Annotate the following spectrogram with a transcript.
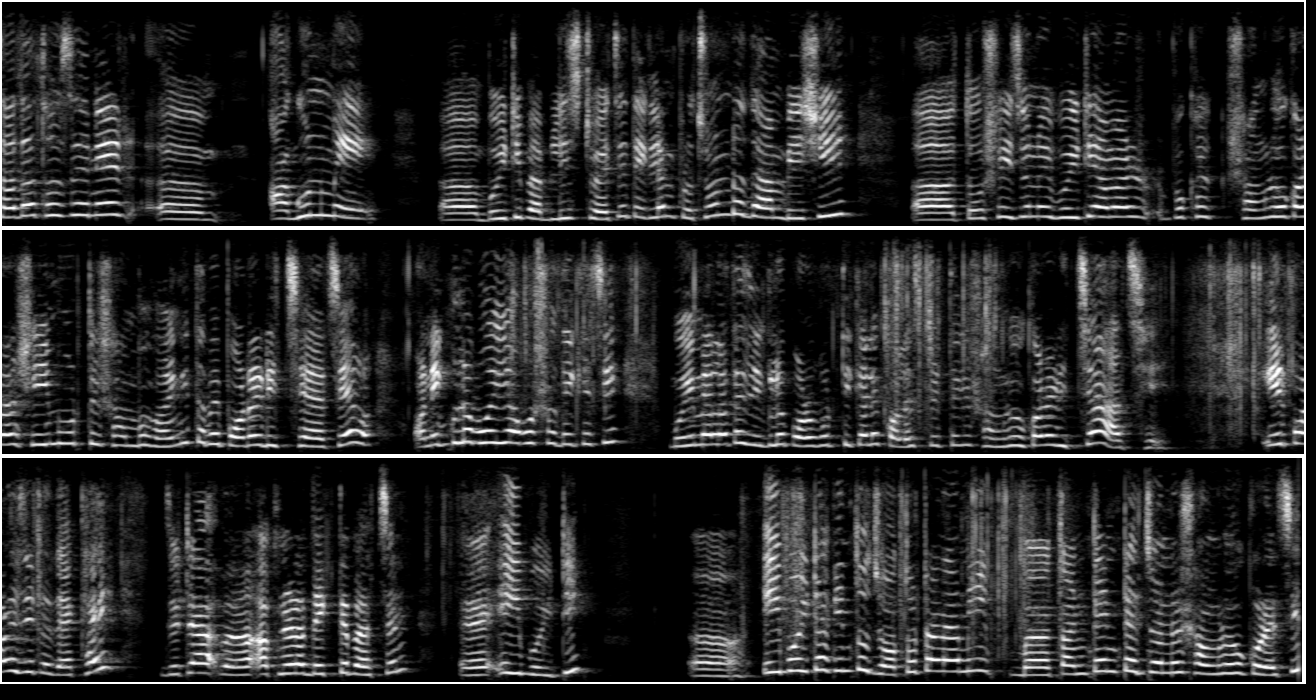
সাদাত হোসেনের আগুন মেয়ে বইটি পাবলিশড হয়েছে। দেখলাম প্রচণ্ড দাম বেশি তো সেই জন্য এই বইটি আমার পক্ষে সংগ্রহ করা সেই মুহূর্তে সম্ভব হয়নি। তবে পড়ার ইচ্ছে আছে। অনেকগুলো বই অবশ্য দেখেছি। বইমেলাতে যেগুলো পরবর্তীকালে কলেজ স্ট্রিট থেকে সংগ্রহ করার ইচ্ছা আছে। এরপরে যেটা দেখাই, যেটা আপনারা দেখতে পাচ্ছেন এই বইটি। এই বইটা কিন্তু যতটা আমি কন্টেন্টের জন্য সংগ্রহ করেছি,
